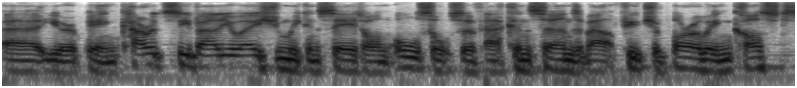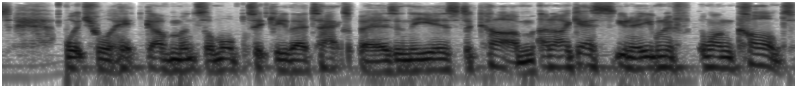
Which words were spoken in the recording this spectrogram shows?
uh, European currency valuation. We can see it on all sorts of uh, concerns about future borrowing costs, which will hit governments or more particularly their taxpayers in the years to come. And I guess, you know, even if one can't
